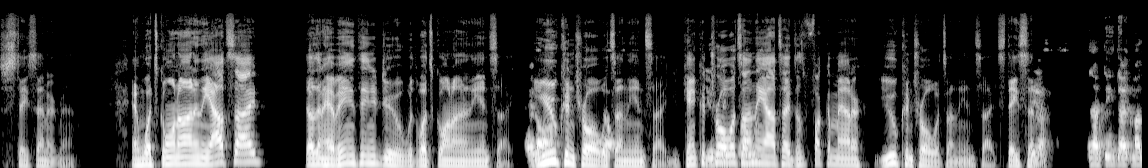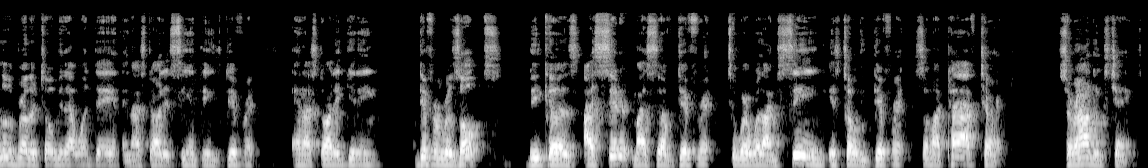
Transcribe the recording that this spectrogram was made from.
Just stay centered, man. And what's going on in the outside doesn't have anything to do with what's going on in the inside. At you all. control what's no. on the inside. You can't control, you what's on the outside. It doesn't fucking matter. You control what's on the inside. Stay centered. Yeah. And I think that my little brother told me that one day, and I started seeing things different, and I started getting different results because I centered myself different to where what I'm seeing is totally different. So my path turned, surroundings changed.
